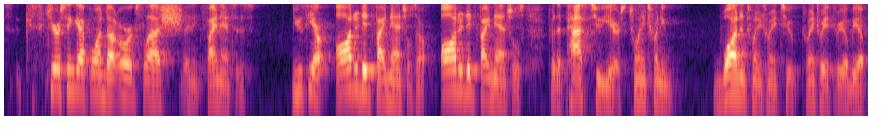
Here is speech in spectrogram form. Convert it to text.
curesyngap1.org slash, I think, finances, you can see our audited financials, our audited financials for the past two years, 2021 and 2022. 2023 will be up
